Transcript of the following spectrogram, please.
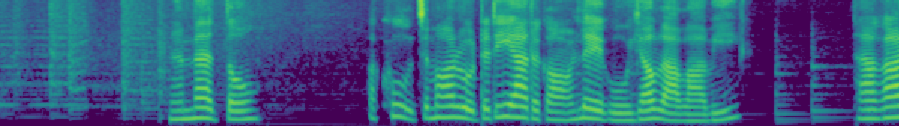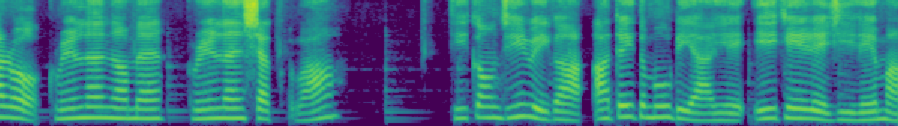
။နံပါတ်3အခုကျမတို့တတိယတစ်ကောင်လှည့်ကိုရောက်လာပါပြီ။ဒါကတော့ Greenland Norman Greenland Shark ပါ။ဒီကောင်ကြီးတွေကအာတိတ်သမုဒ္ဒရာရဲ့အေးခဲတဲ့ရေထဲမှာ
